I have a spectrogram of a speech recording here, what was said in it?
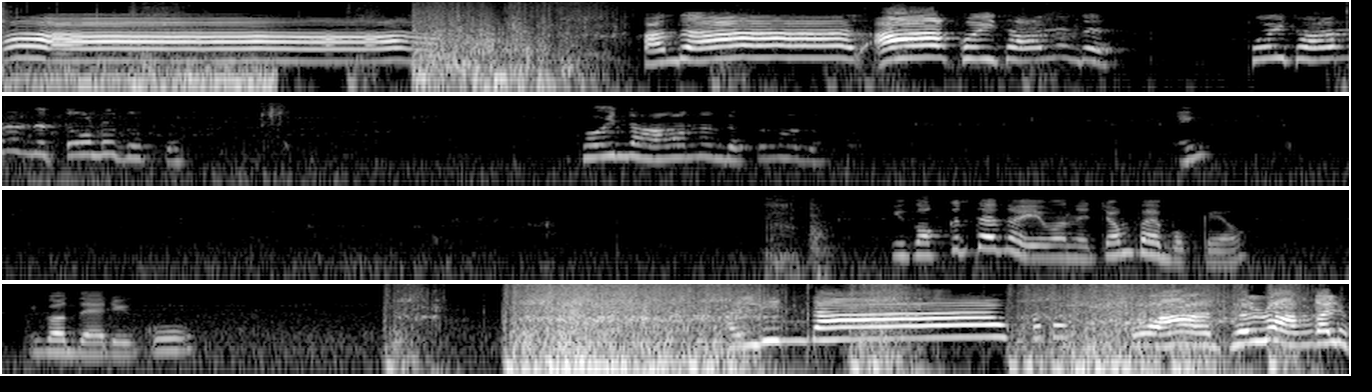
아! 간다. 아, 거의 다 왔는데. 거의 다 왔는데 떨어졌어. 거의 다 왔는데 끊어졌어. 이거 끝에서 이번에 점프해 볼게요. 이거 내리고 갈린다. 와 별로 안 갈려.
